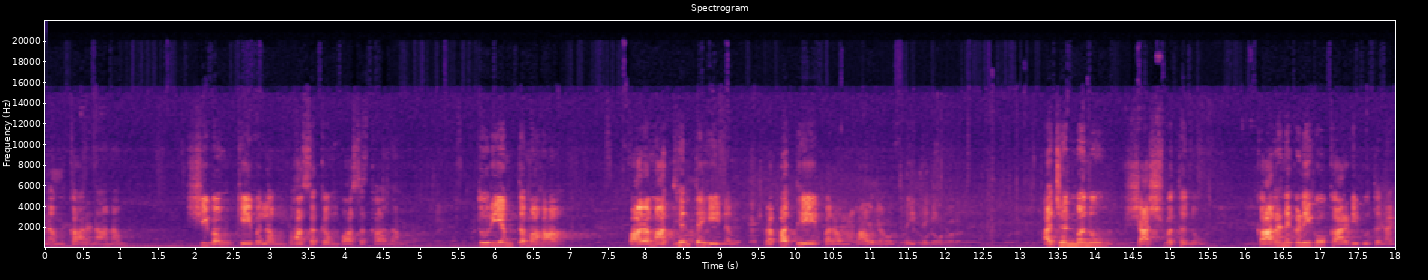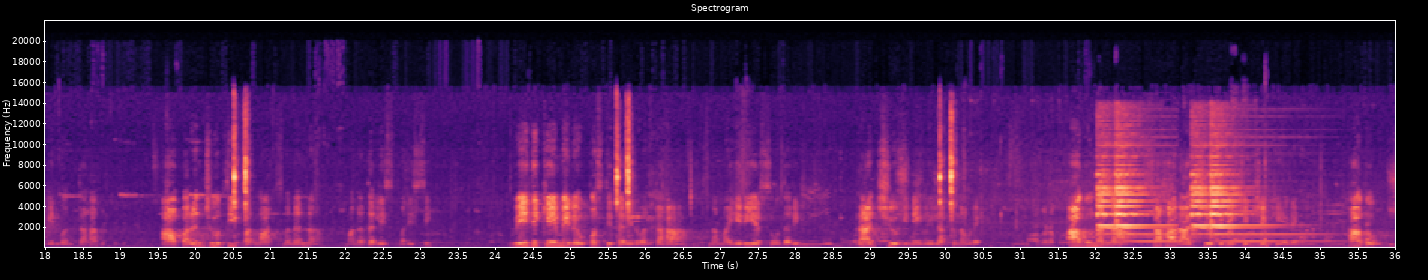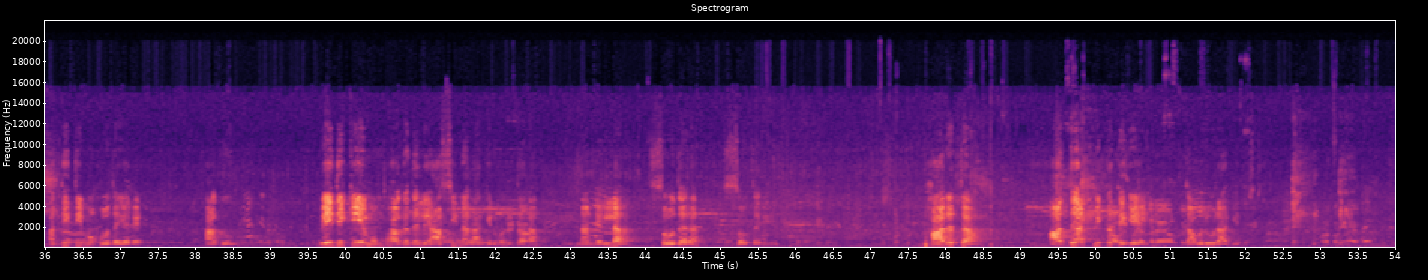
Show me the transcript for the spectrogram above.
ಕಾರಣಂ ಕಾರಣಾನಂ. ಶಿವಂ ಕೇವಲಂ ಭಾಸಕಂ ಭಾಸಕಾನಂ. ತುರ್ಯಂ ತಮಃ ಪಾರಮಾದ್ಯಂತಹೀನಂ ಪ್ರಪದ್ಯೆ ಪರಂ ಪಾವನಂ ದ್ವೈತಹೀನಂ ಅಜನ್ಮನು ಶಾಶ್ವತನು ಕಾರಣಗಳಿಗೂ ಕಾರಣೀಭೂತನಾಗಿರುವಂತಹ ಆ ಪರಂಜ್ಯೋತಿ ಪರಮಾತ್ಮನನ್ನ ಮನದಲ್ಲಿ ಸ್ಮರಿಸಿ ವೇದಿಕೆಯ ಮೇಲೆ ಉಪಸ್ಥಿತರಿರುವಂತಹ ನಮ್ಮ ಹಿರಿಯ ಸೋದರಿ ರಾಜ್ಯೋಗಿನಿ ಲೀಲಕ್ಕನವರೇ ಹಾಗೂ ನನ್ನ ಸಹ ರಾಜ್ಯೋಗಿನಿ ಶಿಕ್ಷಕಿಯರೇ. ಹಾಗೂ ಅತಿಥಿ ಮಹೋದಯರೇ. ಹಾಗೂ ವೇದಿಕೆಯ ಮುಂಭಾಗದಲ್ಲಿ ಆಸೀನರಾಗಿರುವಂತಹ ನನ್ನೆಲ್ಲ ಸೋದರ ಸೋದರಿ ಭಾರತ ಆಧ್ಯಾತ್ಮಿಕತೆಗೆ ತವರೂರಾಗಿದೆ.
